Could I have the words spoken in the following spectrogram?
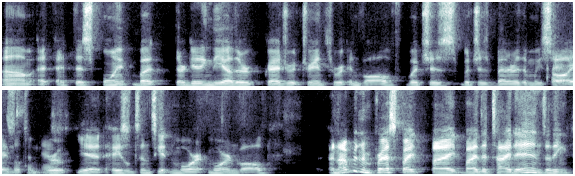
um, at, at, this point, but they're getting the other graduate transfer involved, which is which is better than we saw. Hazelton, in, yeah. yeah, Hazelton's getting more more involved, and I've been impressed by by by the tight ends. I think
